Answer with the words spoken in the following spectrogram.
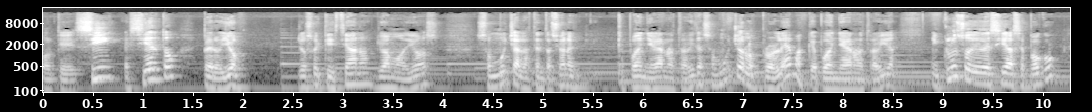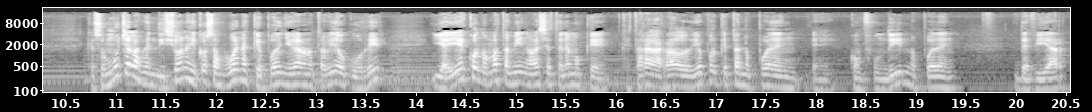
Porque sí, es cierto, pero yo, yo soy cristiano, yo amo a Dios. Son muchas las tentaciones que pueden llegar a nuestra vida, son muchos los problemas que pueden llegar a nuestra vida. Incluso yo decía hace poco que son muchas las bendiciones y cosas buenas que pueden llegar a nuestra vida a ocurrir. Y ahí es cuando más también a veces tenemos que, estar agarrados de Dios porque estas nos pueden eh, confundir, nos pueden desviar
